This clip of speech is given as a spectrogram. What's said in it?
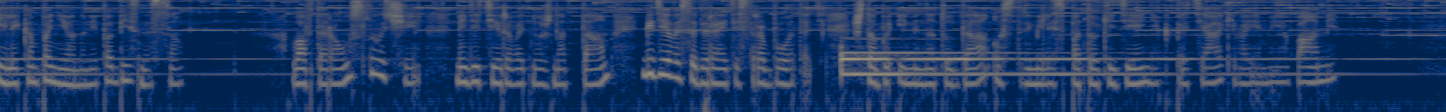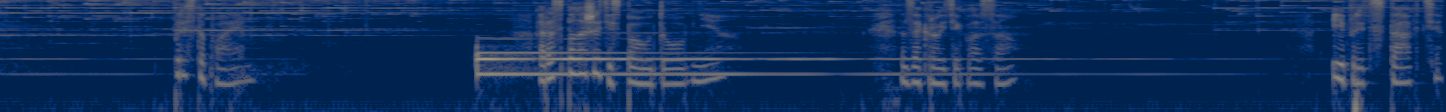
или компаньонами по бизнесу. Во втором случае медитировать нужно там, где вы собираетесь работать, чтобы именно туда устремились потоки денег, притягиваемые вами. Приступаем. Расположитесь поудобнее. Закройте глаза. И представьте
